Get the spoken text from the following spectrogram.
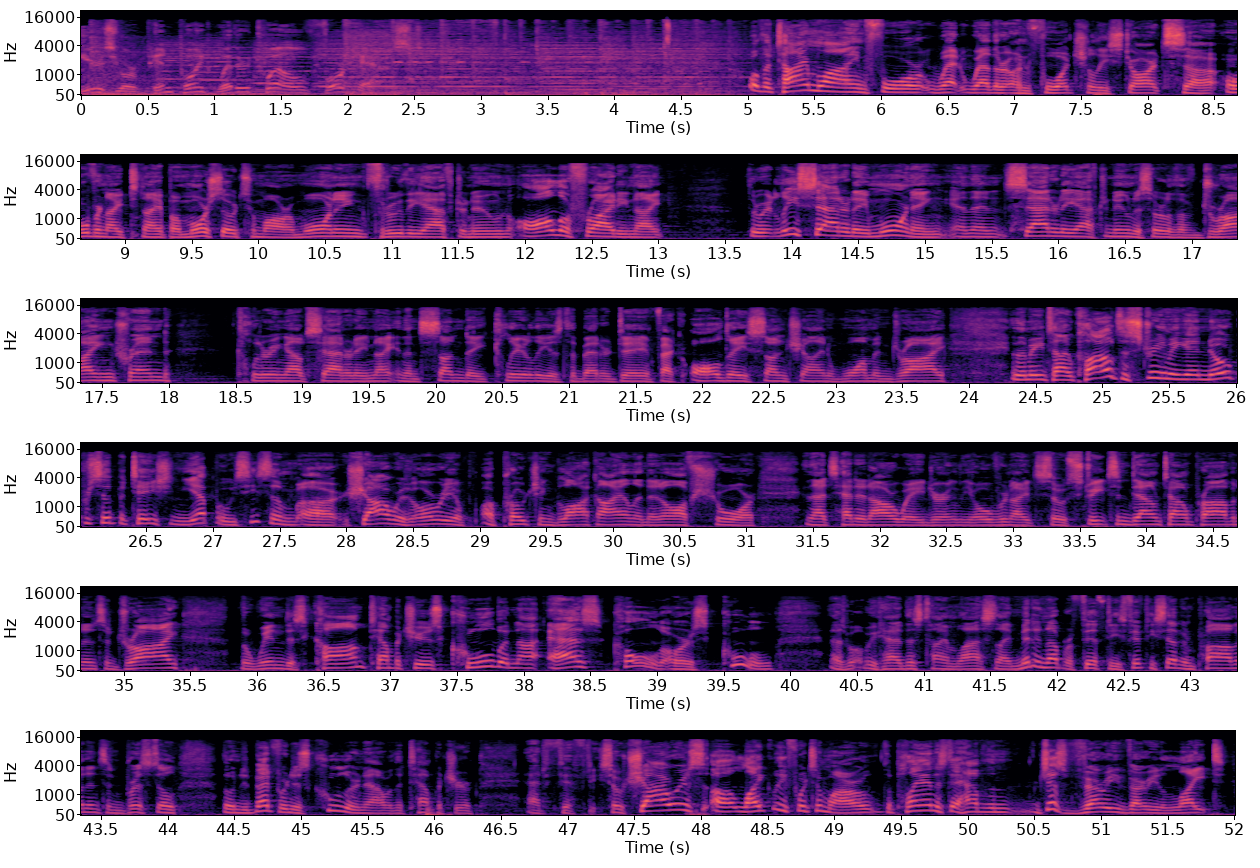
Here's your Pinpoint Weather 12 forecast. Well, the timeline for wet weather unfortunately starts uh, overnight tonight, but more so tomorrow morning through the afternoon, all of Friday night through at least Saturday morning, and then Saturday afternoon is sort of a drying trend clearing out Saturday night, and then Sunday clearly is the better day. In fact, all day sunshine, warm and dry. In the meantime, clouds are streaming in, no precipitation yet, but we see some uh, showers already approaching Block Island and offshore, and that's headed our way during the overnight. So streets in downtown Providence are dry. The wind is calm, temperatures cool but not as cold or as cool as what we had this time last night. Mid and upper 50s, 57 Providence and Bristol, though New Bedford is cooler now with a temperature at 50. So showers uh, likely for tomorrow. The plan is to have them just very, very light.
